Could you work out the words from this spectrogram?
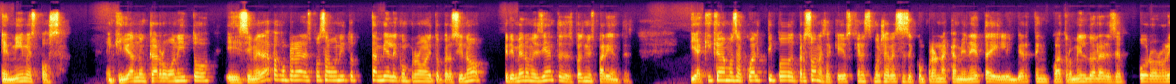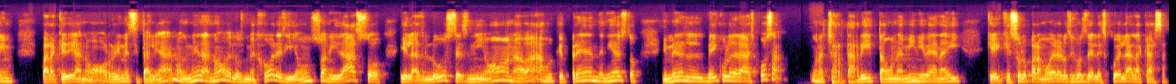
en mí y mi esposa en que yo ando un carro bonito y si me da para comprar a la esposa bonito, también le compro un bonito, pero si no, primero mis dientes, después mis parientes. Y aquí caemos a cuál tipo de personas, aquellos que muchas veces se compran una camioneta y le invierten cuatro mil dólares de puro RIM para que digan, no, rines italianos, mira, no, de los mejores y un sonidazo y las luces neón abajo que prenden y esto. Y mira el vehículo de la esposa, una chartarrita, una mini, vean ahí, que, que solo para mover a los hijos de la escuela a la casa.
